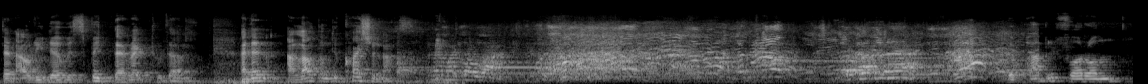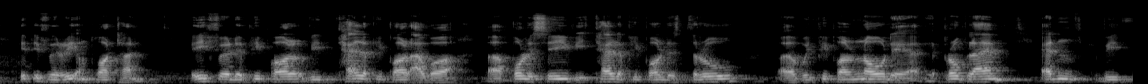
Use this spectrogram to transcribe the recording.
Then our leader will speak direct to them and then allow them to question us. The public forum it is very important. If uh, the people, we tell the people our uh, policy, we tell the people the truth, uh, we people know their, their problem, and we,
